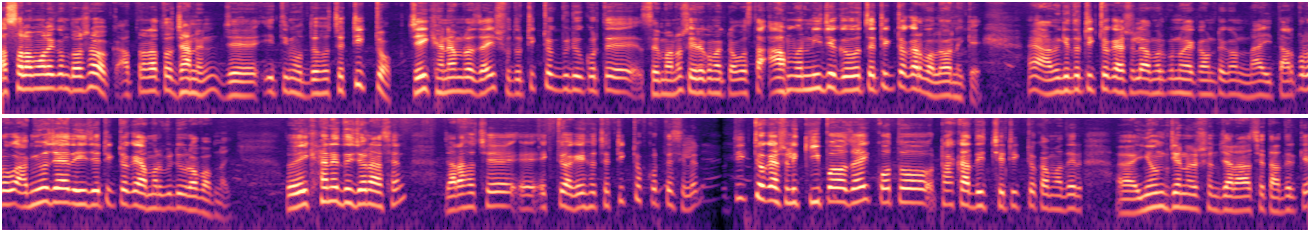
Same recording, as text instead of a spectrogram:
আসসালামু আলাইকুম দর্শক, আপনারা তো জানেন যে ইতিমধ্যে হচ্ছে টিকটক, যেইখানে আমরা যাই শুধু টিকটক ভিডিও করতে সে মানুষ, এরকম একটা অবস্থা। আমার নিজেকে হচ্ছে টিকটকার বলে অনেকে। হ্যাঁ আমি কিন্তু টিকটকে আসলে আমার কোনো অ্যাকাউন্ট অ্যাকাউন্ট নাই। তারপরেও আমিও যাই এই যে টিকটকে আমার ভিডিওর অভাব নাই। তো এইখানে দুইজন আছেন, যারা হচ্ছে একটু আগেই হচ্ছে টিকটক করতেছিলেন। টিকটকে আসলে কি পাওয়া যায়? কত টাকা দিচ্ছে টিকটক আমাদের ইয়ং জেনারেশন যারা আছে তাদেরকে?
